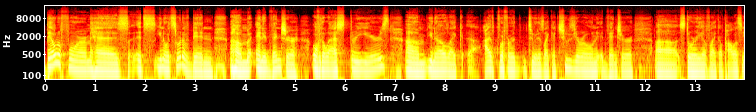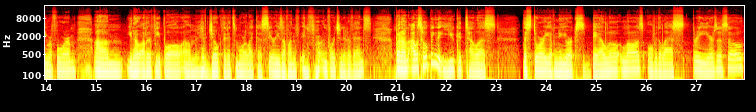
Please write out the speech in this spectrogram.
bail reform has it's you know it's sort of been um, an adventure over the last three years. Um, you know, like I've referred to it as like a choose your own adventure uh, story of like a policy reform. Um, you know, other people um, have joked that it's more like a series of un- unfortunate events. But um, I was hoping that you could tell us the story of New York's bail laws over the last three years or so,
